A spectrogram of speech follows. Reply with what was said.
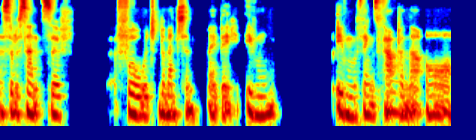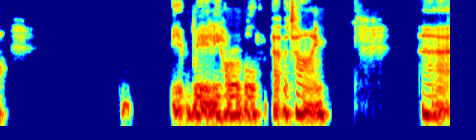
a sort of sense of forward momentum, maybe even even when things happen mm. that are really horrible at the time, uh,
